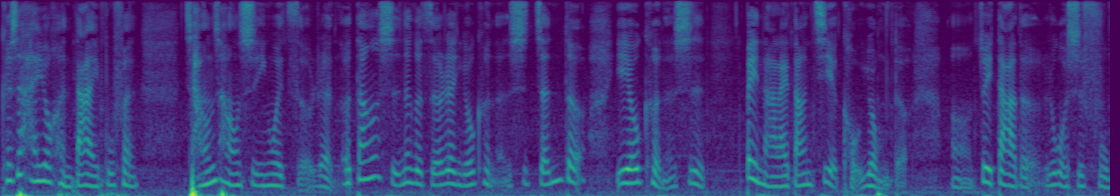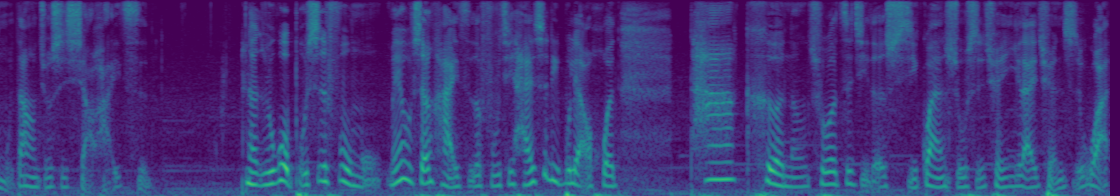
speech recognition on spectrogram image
可是还有很大一部分，常常是因为责任，而当时那个责任有可能是真的，也有可能是被拿来当借口用的。嗯、最大的如果是父母，当然就是小孩子。那如果不是父母没有生孩子的夫妻，还是离不了婚，他可能除了自己的习惯、舒适圈、依赖圈之外，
